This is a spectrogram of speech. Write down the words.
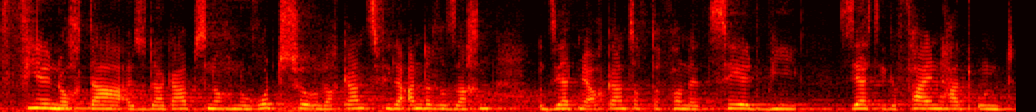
viel noch da. Also da gab es noch eine Rutsche und auch ganz viele andere Sachen. Und sie hat mir auch ganz oft davon erzählt, wie sehr es ihr gefallen hat und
